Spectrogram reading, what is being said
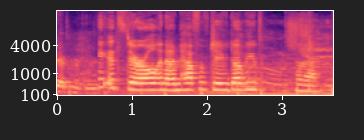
Hey, it's Daryl and I'm half of JW.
